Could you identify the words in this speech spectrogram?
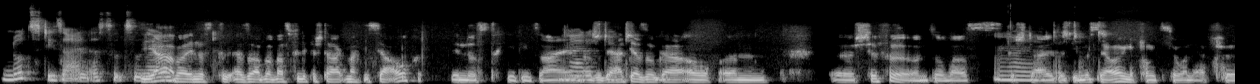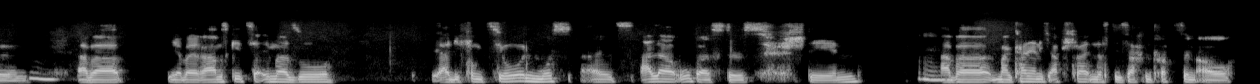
Nutzdesign ist sozusagen. Ja, aber Industrie, also aber was Philippe Stark macht, ist ja auch Industriedesign. Ja, also der hat ja sogar auch ähm, äh, Schiffe und sowas ja, gestaltet. Ja, Die müssen ja auch irgendeine Funktion erfüllen. Mhm. Aber ja, bei Rams geht's ja immer so, ja, die Funktion muss als alleroberstes stehen. Mhm. Aber man kann ja nicht abstreiten, dass die Sachen trotzdem auch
